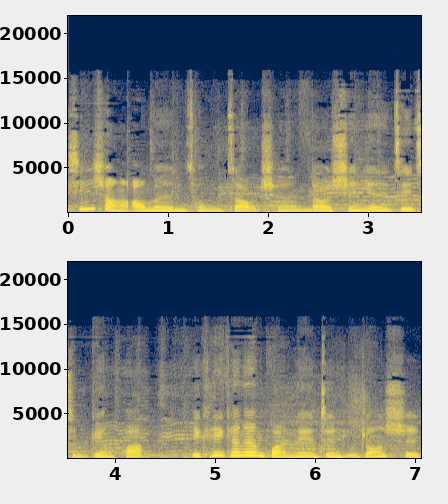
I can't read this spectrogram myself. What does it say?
欣赏澳门从早晨到深夜的街景变化，也可以看看馆内建筑装饰。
